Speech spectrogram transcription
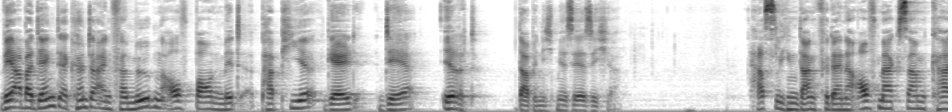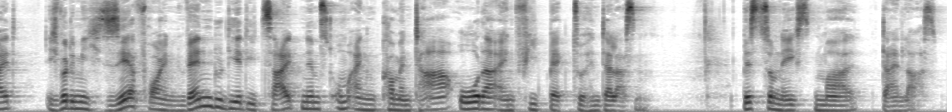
Wer aber denkt, er könnte ein Vermögen aufbauen mit Papiergeld, der irrt. Da bin ich mir sehr sicher. Herzlichen Dank für deine Aufmerksamkeit. Ich würde mich sehr freuen, wenn du dir die Zeit nimmst, um einen Kommentar oder ein Feedback zu hinterlassen. Bis zum nächsten Mal, dein Lars.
